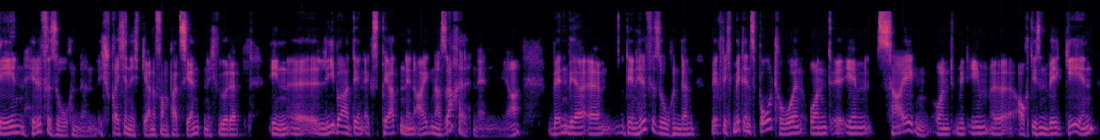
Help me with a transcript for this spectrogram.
den Hilfesuchenden. Ich spreche nicht gerne vom Patienten. Ich würde ihn äh, lieber den Experten in eigener Sache nennen. Ja, wenn wir äh, den Hilfesuchenden wirklich mit ins Boot holen und äh, ihm zeigen und mit ihm äh, auch diesen Weg gehen,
